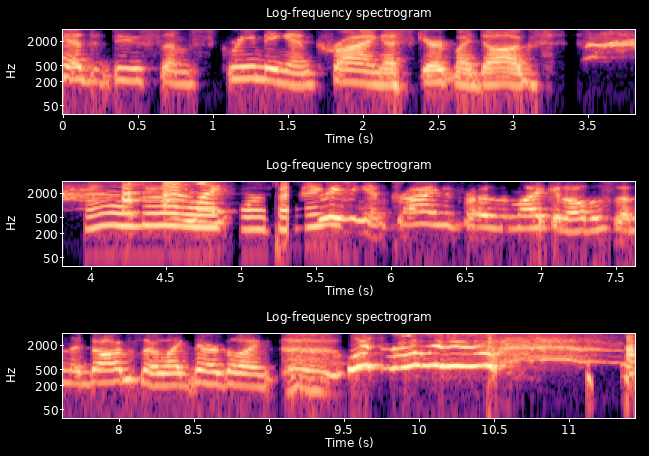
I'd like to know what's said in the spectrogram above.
I had to do some screaming and crying. I scared my dogs. Oh no, I'm like screaming and crying in front of the mic, and all of a sudden the dogs are like they're going, "What's wrong with you?"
